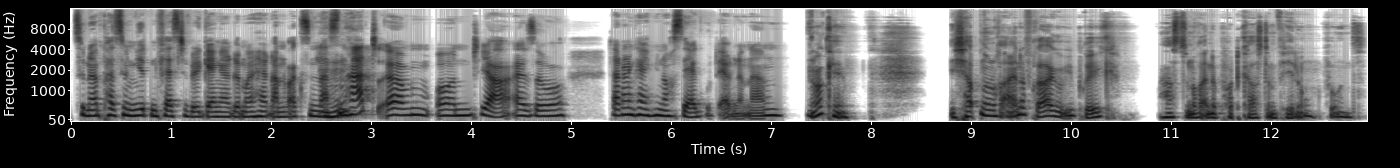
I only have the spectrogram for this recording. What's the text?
zu einer passionierten Festivalgängerin heranwachsen lassen mhm. hat. Ähm, und ja, also daran kann ich mich noch sehr gut erinnern. Okay. Ich habe nur noch eine Frage übrig. Hast du noch eine Podcast-Empfehlung für uns?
